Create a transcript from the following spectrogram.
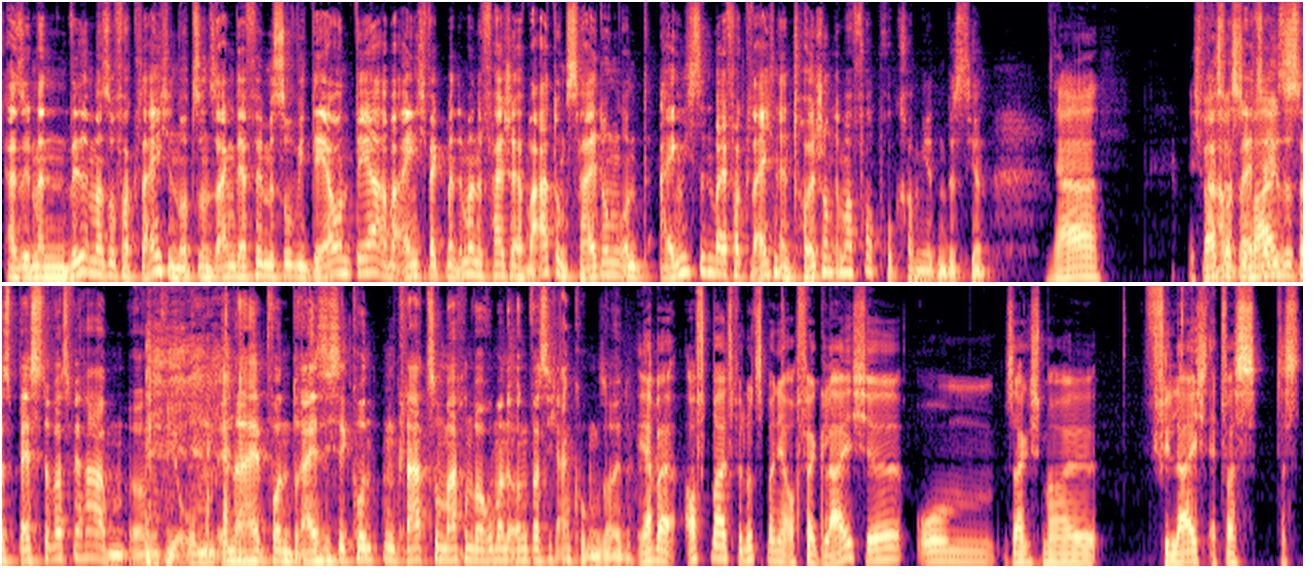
Also man will immer so Vergleiche nutzen und sagen, der Film ist so wie der und der, aber eigentlich weckt man immer eine falsche Erwartungshaltung und eigentlich sind bei Vergleichen Enttäuschungen immer vorprogrammiert ein bisschen. Ja, ich weiß, aber was du gleichzeitig meinst. ist es das Beste, was wir haben, irgendwie, um innerhalb von 30 Sekunden klar zu machen, warum man irgendwas sich angucken sollte. Ja, aber oftmals benutzt man ja auch Vergleiche, um, sag ich mal, vielleicht etwas, das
